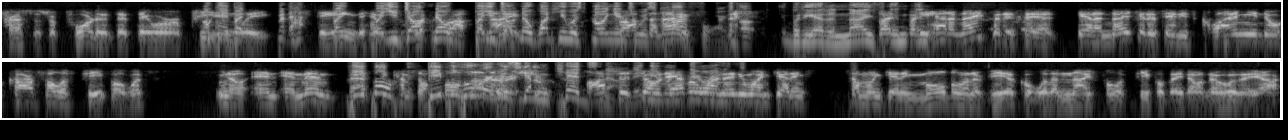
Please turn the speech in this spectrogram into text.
press has reported that they were Okay, but repeatedly but, but, stating to him, but you don't know but you don't know what he was going Drop into his the car knife. for. So, but he had a knife. But, and, but he had a knife in his hand. He had a knife in his hand. He's climbing into a car full of people. What's you know, and and then that People- becomes a people whole who are other his issue. young kids, though. Officers They- don't ever want anyone getting someone getting mobile in a vehicle with a knife full of people they don't know who they are.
